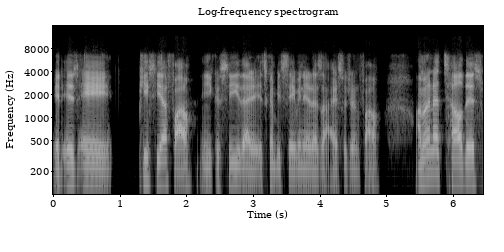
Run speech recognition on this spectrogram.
It is a PCF file, and you can see that it's going to be saving it as an isogen file. I'm going to tell this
